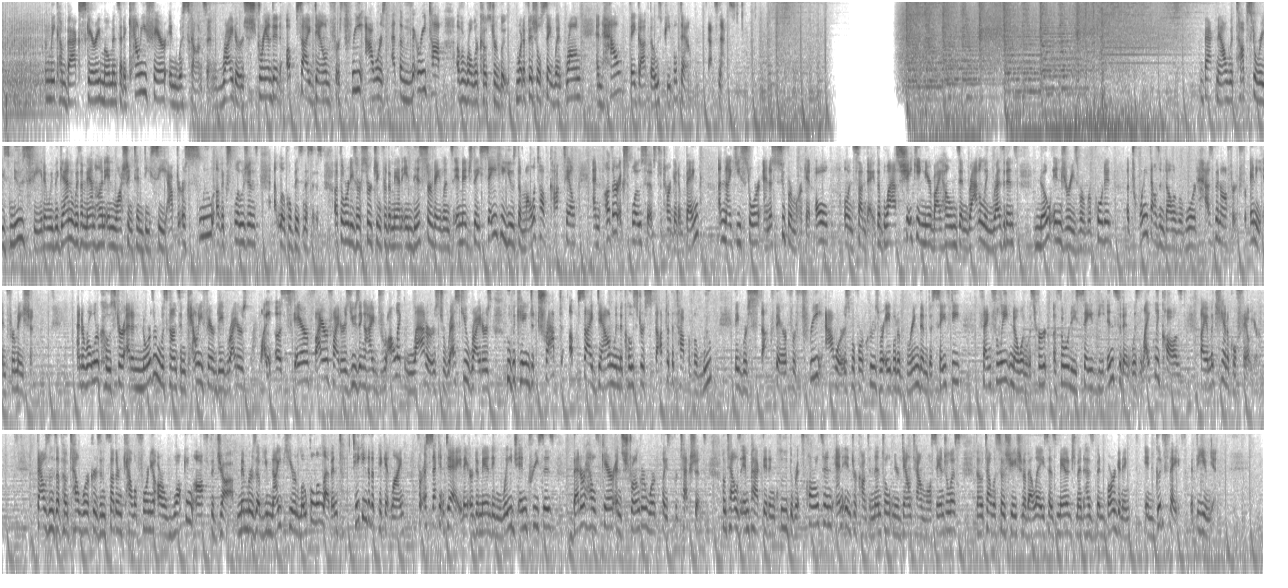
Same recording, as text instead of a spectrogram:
When we come back, scary moments at a county fair in Wisconsin. Riders stranded upside down for three hours at the very top of a roller coaster loop. What officials say went wrong and how they got those people down. That's next. Back now with top stories news feed, and we begin with a manhunt in Washington, D.C. after a slew of explosions at local businesses. Authorities are searching for the man in this surveillance image. They say he used a Molotov cocktail and other explosives to target a bank, a Nike store, and a supermarket, all on Sunday. The blast shaking nearby homes and rattling residents. No injuries were reported. A $20,000 reward has been offered for any information. And a roller coaster at a northern Wisconsin county fair gave riders quite a scare. Firefighters using hydraulic ladders to rescue riders who became trapped upside down when the coaster stopped at the top of a loop. They were stuck there for three hours before crews were able to bring them to safety. Thankfully, no one was hurt. Authorities say the incident was likely caused by a mechanical failure. Thousands of hotel workers in Southern California are walking off the job. Members of Unite Here Local 11 t- taking to the picket line for a second day. They are demanding wage increases, better health care, and stronger workplace protections. Hotels impacted include the Ritz Carlton and Intercontinental near downtown Los Angeles. The Hotel Association of LA says management has been bargaining in good faith with the union.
